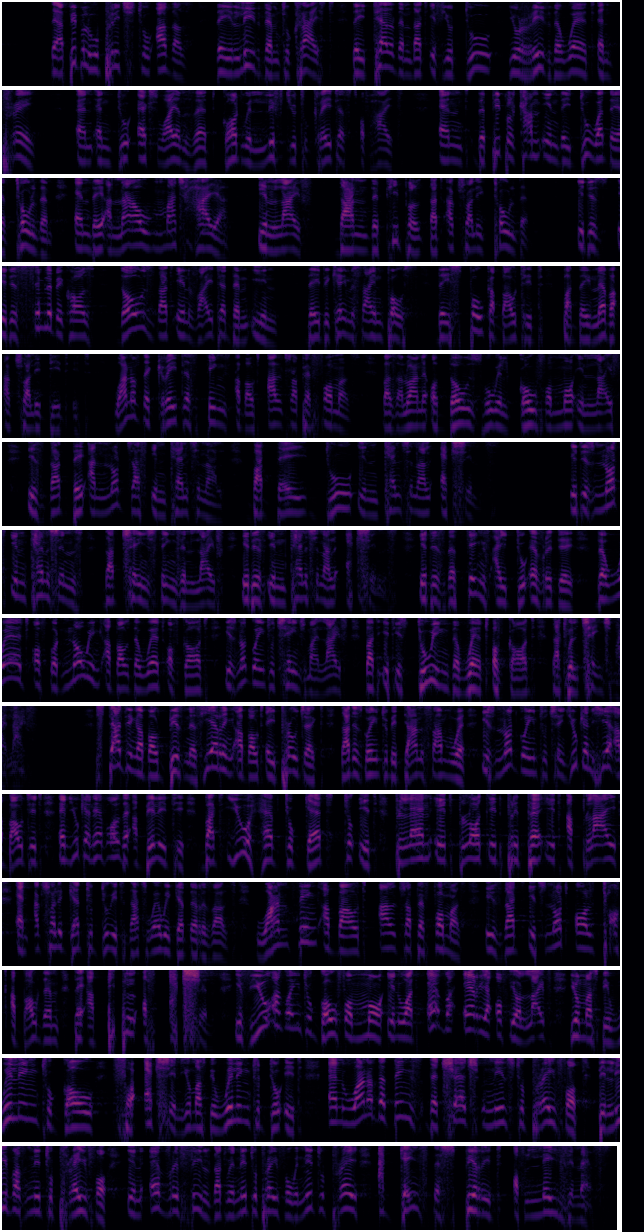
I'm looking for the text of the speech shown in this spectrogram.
There are people who preach to others they lead them to Christ. They tell them that if you do, you read the word and pray and, and do X, Y, and Z, God will lift you to greatest of heights. And the people come in, they do what they have told them, and they are now much higher in life than the people that actually told them. It is, it is simply because those that invited them in, they became signposts. They spoke about it, but they never actually did it. One of the greatest things about ultra performers, Bazalwane, or those who will go for more in life, is that they are not just intentional, but they do intentional actions. It is not intentions that change things in life. It is intentional actions. It is the things I do every day. The Word of God, knowing about the Word of God, is not going to change my life, but it is doing the Word of God that will change my life studying about business, hearing about a project that is going to be done somewhere is not going to change. You can hear about it and you can have all the ability, but you have to get to it, plan it, plot it, prepare it, apply, and actually get to do it. That's where we get the results. One thing about ultra performers is that it's not all talk about them, they are people of action. If you are going to go for more in whatever area of your life, you must be willing to go for action. You must be willing to do it. And one of the things the church needs to pray for, believers need to pray for in every field that we need to pray for, we need to pray against the spirit of laziness.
